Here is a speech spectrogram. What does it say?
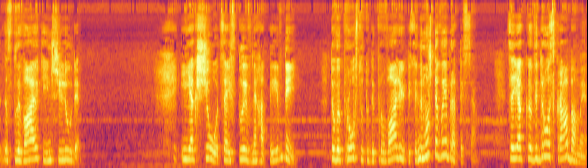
впливають інші люди. І якщо цей вплив негативний, то ви просто туди провалюєтеся і не можете вибратися. Це як відро з крабами.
